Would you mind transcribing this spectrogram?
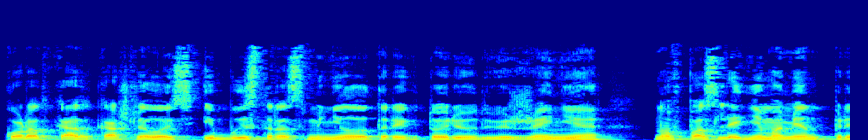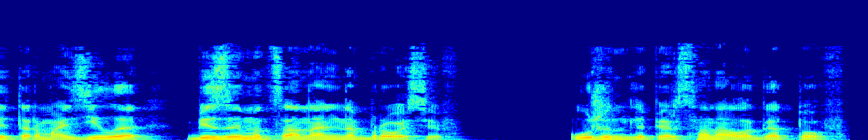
коротко откашлялась и быстро сменила траекторию движения, но в последний момент притормозила, безэмоционально бросив. «Ужин для персонала готов».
